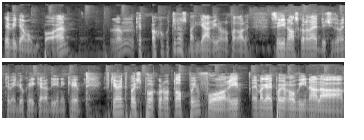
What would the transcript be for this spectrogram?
e vediamo un po', eh. Non, che, continuo a sbagliare, io non ho parole. Sì, no, secondo me è decisamente meglio che i gradini, che effettivamente poi sporcono troppo in fuori e magari poi rovina la,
